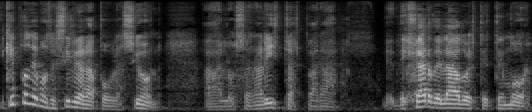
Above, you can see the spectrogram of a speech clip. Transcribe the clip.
¿Y qué podemos decirle a la población, a los analistas para dejar de lado este temor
